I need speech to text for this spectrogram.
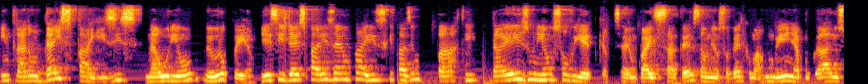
entraram 10 países na União Europeia. E esses 10 países eram países que faziam parte da ex-União Soviética. Eram países satélites da União Soviética, como a Romênia, a Bulgária, os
